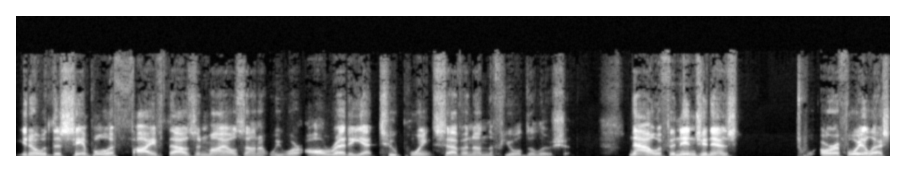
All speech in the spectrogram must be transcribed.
you know, the sample five thousand miles on it, we were already at two point seven on the fuel dilution. Now, if an engine has tw- or if oil has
